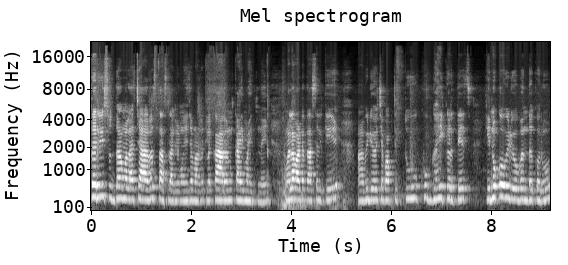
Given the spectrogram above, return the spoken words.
तरीसुद्धा मला चारच तास लागले मग ह्याच्या मागितलं कारण काही माहीत नाही. मला वाटत असेल की व्हिडिओच्या बाबतीत तू खूप घाई करतेच की नको व्हिडिओ बंद करू.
